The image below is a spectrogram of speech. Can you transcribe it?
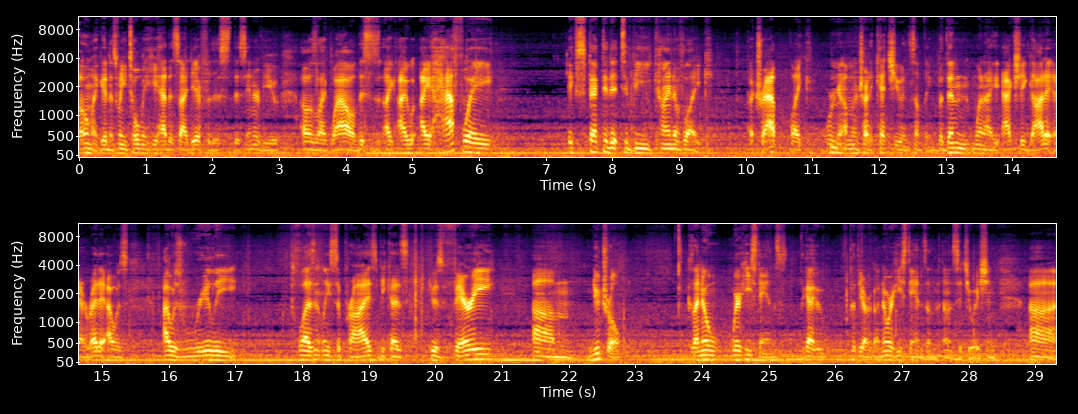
oh my goodness when he told me he had this idea for this this interview i was like wow this is i i, I halfway expected it to be kind of like a trap like we're gonna, i'm gonna try to catch you in something. But then when i actually got it and i read it i was i was really pleasantly surprised because he was very um, neutral. Because i know where he stands the guy who put the article i know where he stands on, on the situation. Uh,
